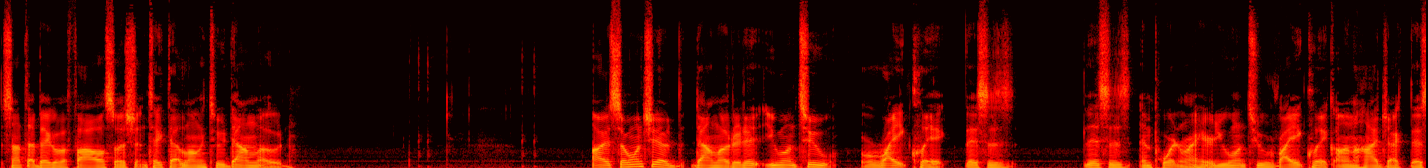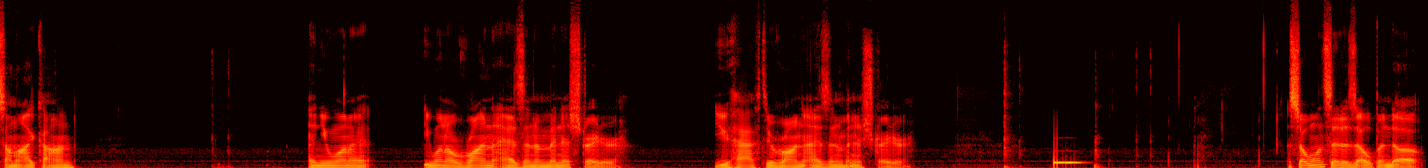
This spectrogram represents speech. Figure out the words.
It's not that big of a file, so it shouldn't take that long to download. Alright, so once you have downloaded it, you want to right click. This is this is important right here. You want to right click on HijackThis on the icon. And you want to you want to run as an administrator. You have to run as an administrator. So once it is opened up,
